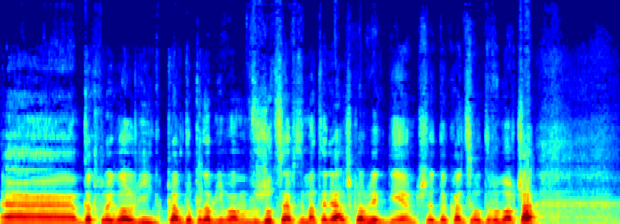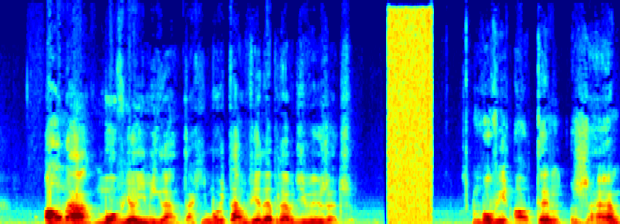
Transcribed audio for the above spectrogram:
e, do którego link prawdopodobnie Wam wrzucę w tym materiale, aczkolwiek nie wiem, czy do końca to wyborcza, ona mówi o imigrantach i mówi tam wiele prawdziwych rzeczy. Mówi o tym, że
